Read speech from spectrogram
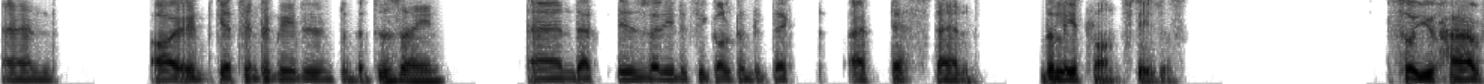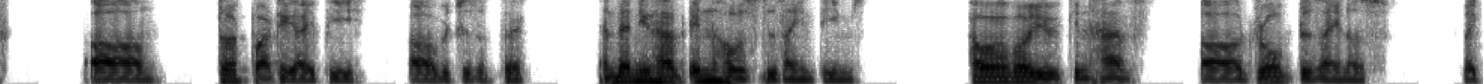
And uh, it gets integrated into the design. And that is very difficult to detect at test and the later on stages. So you have uh, third-party IP, uh, which is a threat. And then you have in-house design teams. However, you can have uh, rogue designers, like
